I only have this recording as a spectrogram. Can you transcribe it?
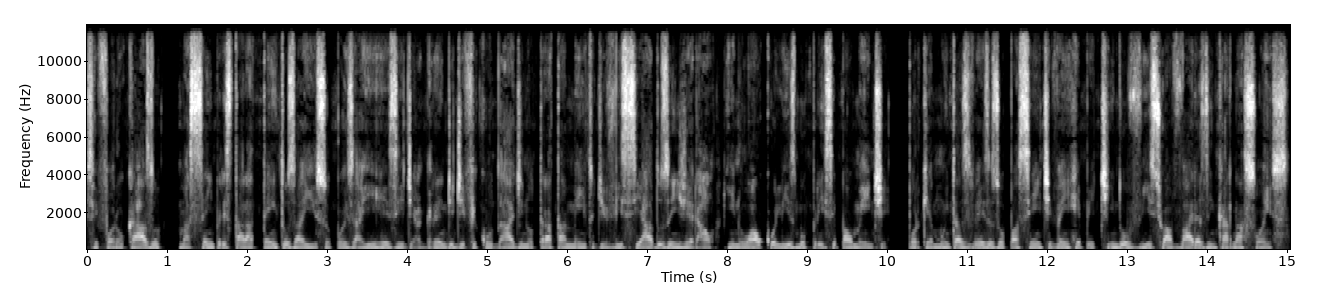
se for o caso, mas sempre estar atentos a isso, pois aí reside a grande dificuldade no tratamento de viciados em geral e no alcoolismo principalmente, porque muitas vezes o paciente vem repetindo o vício há várias encarnações.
